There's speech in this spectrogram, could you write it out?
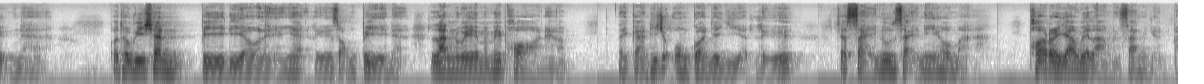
ถึงนะฮะเพราะทวิชั่นปีเดียวอะไรอย่างเงี้ยหรือ 2 ปีเนี่ยรันเวย์มันไม่พอนะครับ ในการที่จะองค์กรจะเหยียดหรือจะใส่นู่นใส่นี่เข้ามา เพราะระยะเวลามันสั้นเกินไป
